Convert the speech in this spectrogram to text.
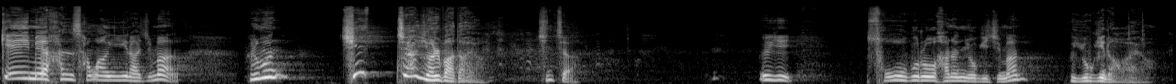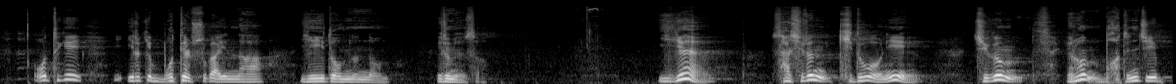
게임의 한 상황이긴 하지만 그러면 진짜 열받아요. 진짜. 여기 속으로 하는 욕이지만 그 욕이 나와요. 어떻게 이렇게 못 될 수가 있나? 예의도 없는 놈. 이러면서. 이게 사실은 기도원이 지금 여러분 뭐든지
